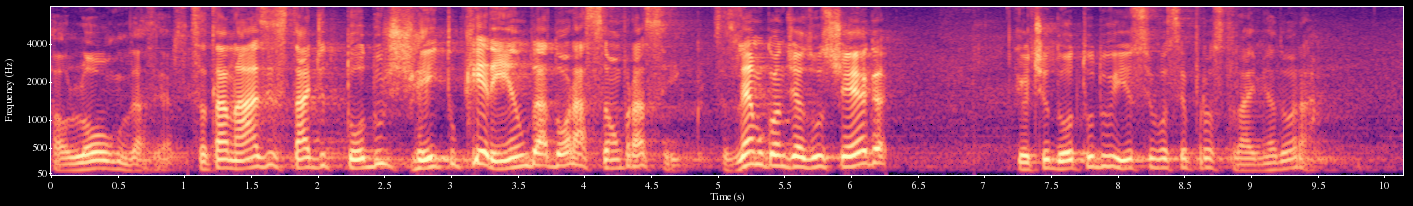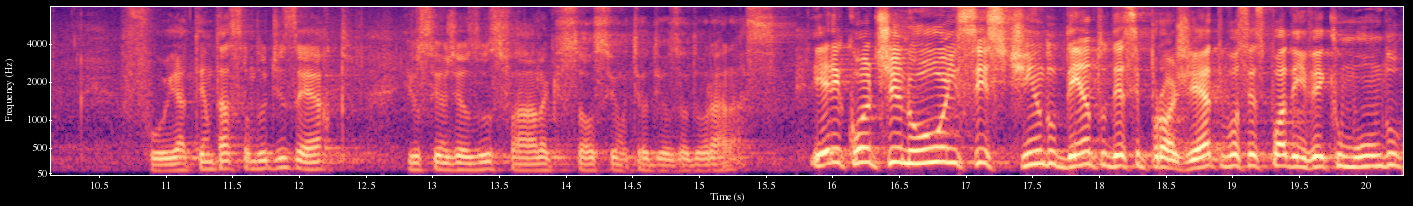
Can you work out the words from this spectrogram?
ao longo das eras. Satanás está de todo jeito querendo a adoração para si. Vocês lembram quando Jesus chega? Eu te dou tudo isso se você prostrar e me adorar. Foi a tentação do deserto. E o Senhor Jesus fala que só o Senhor teu Deus adorarás. E ele continua insistindo dentro desse projeto, e vocês podem ver que o mundo,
